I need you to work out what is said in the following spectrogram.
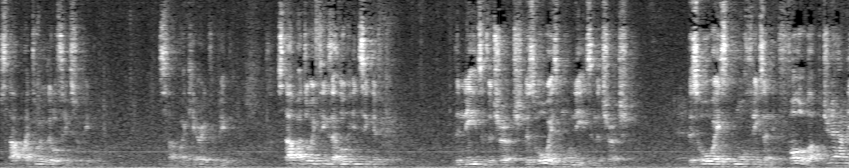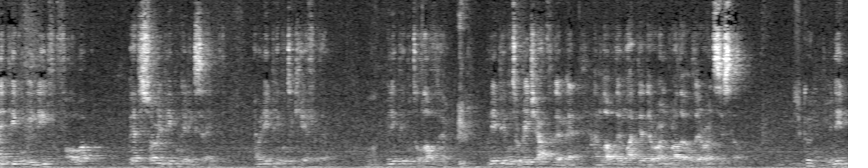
Start by doing little things for people. Start by caring for people. Start by doing things that look insignificant. The needs of the church. There's always more needs in the church. There's always more things that need follow up. Do you know how many people we need for follow up? We have so many people getting saved. And we need people to care for them. We need people to love them. We need people to reach out for them and, and love them like they're their own brother or their own sister. Good. We need,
